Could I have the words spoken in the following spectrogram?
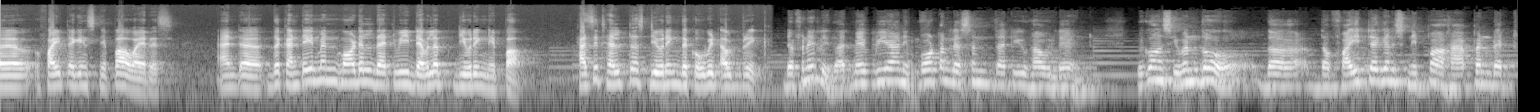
uh, fight against nipah virus and uh, the containment model that we developed during nipah has it helped us during the COVID outbreak? Definitely, that may be an important lesson that you have learned. Because even though the, the fight against Nipah happened at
